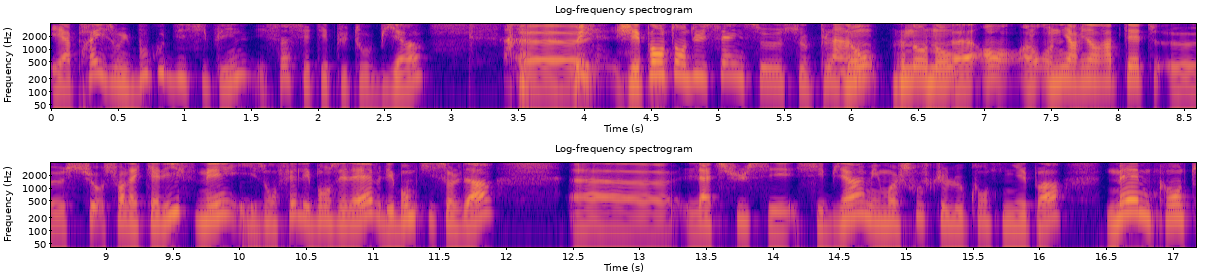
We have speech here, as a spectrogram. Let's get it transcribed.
Et après, ils ont eu beaucoup de discipline. Et ça, c'était plutôt bien. Euh, Oui. J'ai pas entendu Sainz se, se plaindre. Non, non, non. Euh, on, on y reviendra peut-être euh, sur, sur la qualif, mais ils ont fait les bons élèves, les bons petits soldats. Là-dessus, c'est bien, mais moi je trouve que le compte n'y est pas. Même quand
